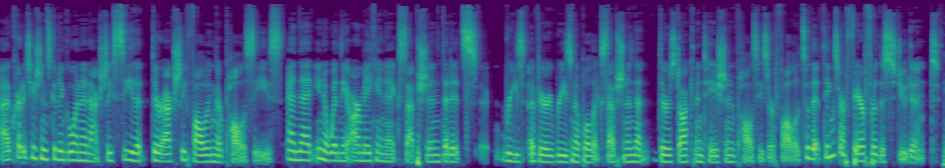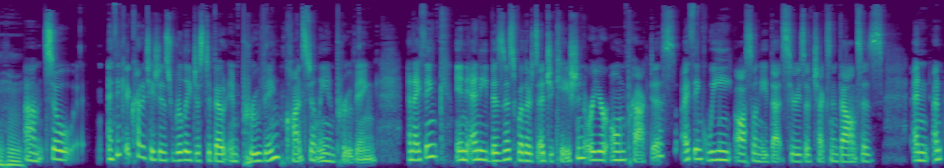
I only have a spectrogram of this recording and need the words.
Accreditation is going to go in and actually see that they're actually following their policies and that, you know, when they are making an exception, that it's re- a very reasonable exception and that there's documentation and policies are followed so that things are fair for the student. Mm-hmm. Um, so I think accreditation is really just about improving, constantly improving. And I think in any business, whether it's education or your own practice, I think we also need that series of checks and balances. And, and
